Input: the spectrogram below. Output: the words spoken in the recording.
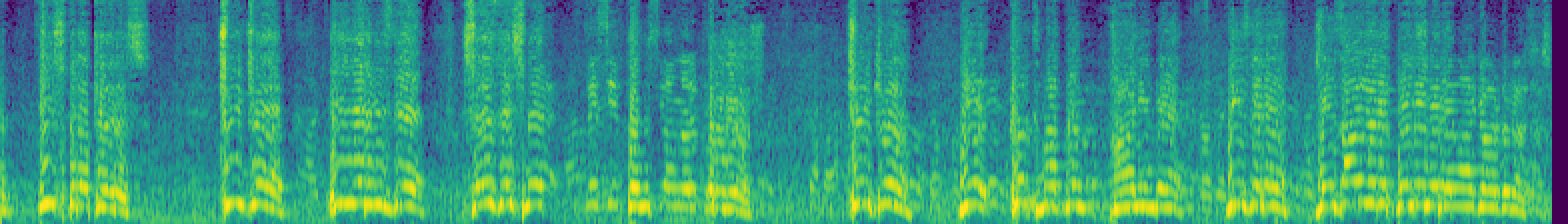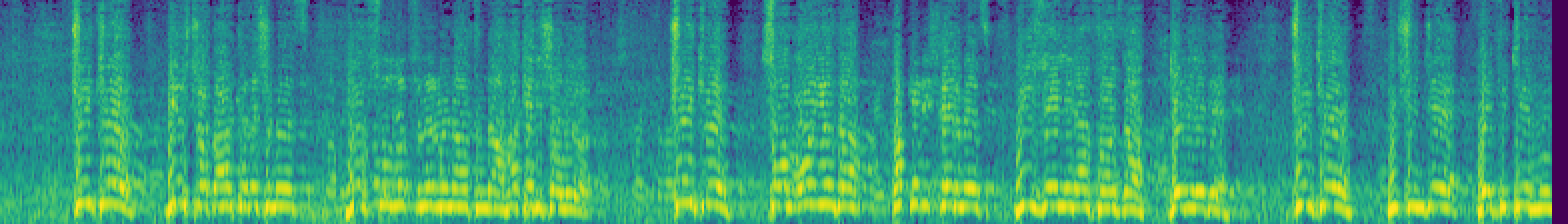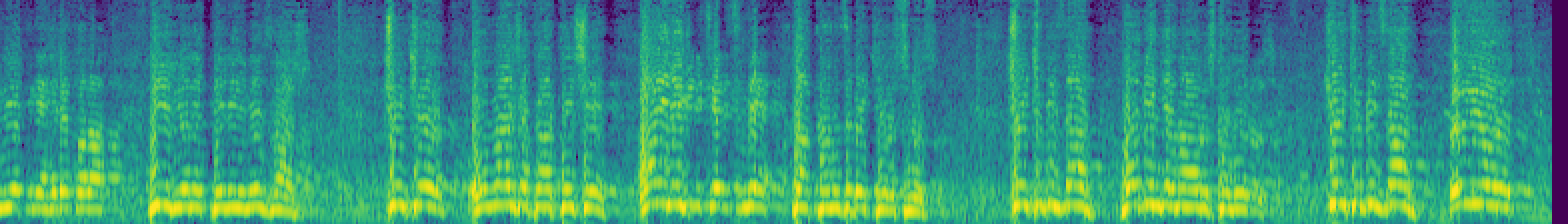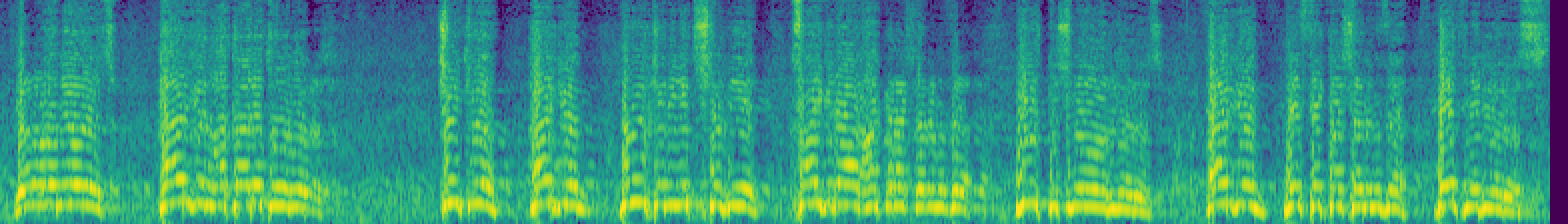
iş bırakıyoruz. Çünkü illerimizde sözleşme fesih komisyonları kuruluyor. Çünkü bir 40 madde halinde bizlere ceza yönetmeliğini reva gördünüz. Çünkü birçok arkadaşımız yoksulluk sınırının altında hak ediş alıyor. Çünkü son 10 yılda hak edişlerimiz %50'den fazla geriledi. Çünkü düşünce ve fikir hürriyetine hedef alan bir yönetmeliğimiz var. Çünkü onlarca farklı işi aynı gün içerisinde yapmamızı bekliyorsunuz. Çünkü bizler mobbinge maruz kalıyoruz. Çünkü bizler ölüyoruz, yaralanıyoruz. Her gün hakarete uğruyoruz. Çünkü her gün bu ülkenin yetiştirdiği saygıdeğer arkadaşlarımızı yurt dışına uğurluyoruz. Her gün meslektaşlarımızı defnediyoruz.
